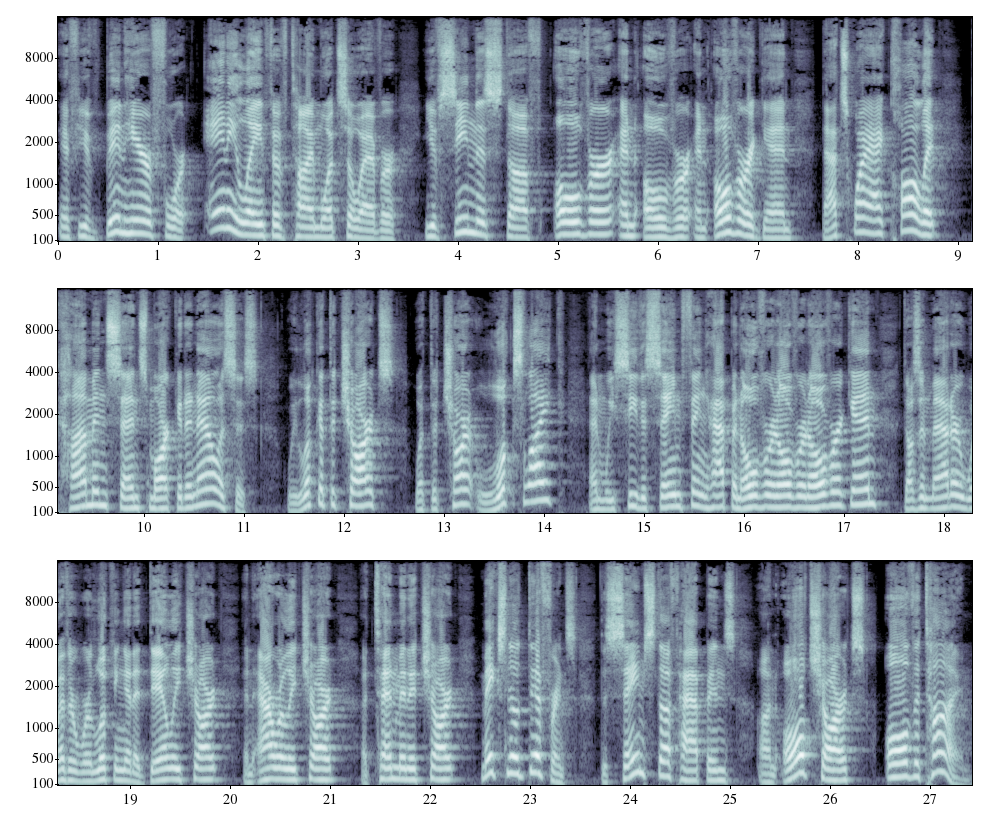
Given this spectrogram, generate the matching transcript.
if you've been here for any length of time whatsoever, You've seen this stuff over and over and over again. That's why I call it common sense market analysis. We look at the charts, what the chart looks like, and we see the same thing happen over and over and over again. Doesn't matter whether we're looking at a daily chart, an hourly chart, a 10 minute chart, makes no difference. The same stuff happens on all charts all the time.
